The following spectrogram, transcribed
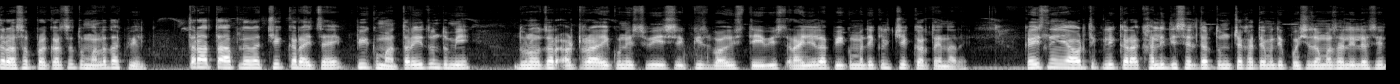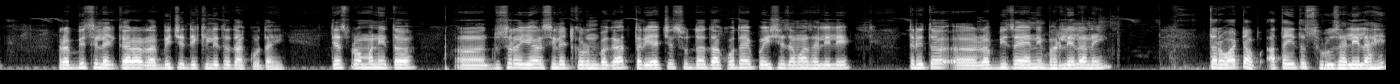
तर असं प्रकारचं तुम्हाला दाखवेल. तर आता आपल्याला चेक करायचं आहे पीक विमा तर इथून तुम्ही दोन हजार अठरा एकोणीस वीस एकवीस बावीस तेवीस राहिलेला पीक विमा देखील चेक करता येणार आहे. काहीच नाही यावरती क्लिक करा. खाली दिसेल तर तुमच्या खात्यामध्ये पैसे जमा झालेले असेल. रब्बी सिलेक्ट करा. रब्बीचे देखील इथं दाखवत आहे. त्याचप्रमाणे इथं दुसरं इयर सिलेक्ट करून बघा. तर याचेसुद्धा दाखवत आहे पैसे जमा झालेले. तर इथं रब्बीचा याने भरलेला नाही. तर वाटप आता इथं सुरू झालेलं आहे.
